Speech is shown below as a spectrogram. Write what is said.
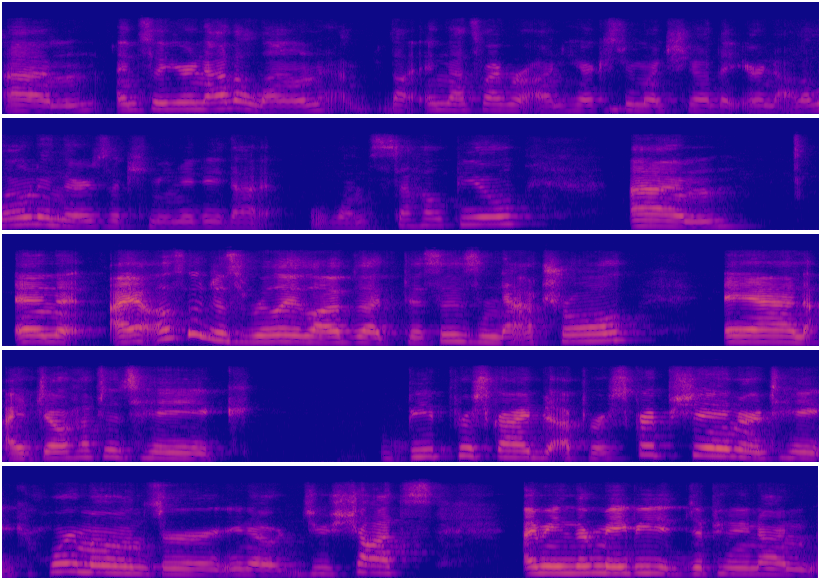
Um, and so you're not alone. And that's why we're on here because we want you to know that you're not alone and there's a community that wants to help you. Um, and I also just really love that this is natural and I don't have to take be prescribed a prescription or take hormones or you know do shots i mean there may be depending on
